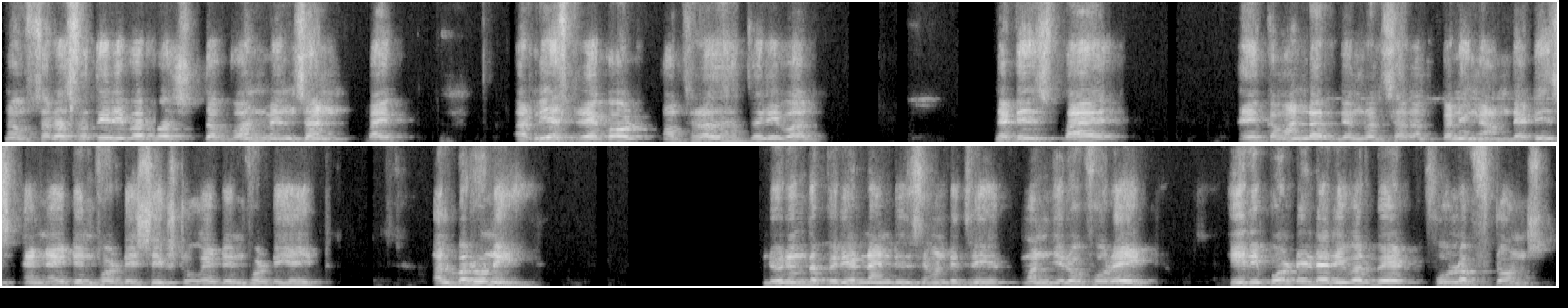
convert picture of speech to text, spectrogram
Now, Saraswati River was the one mentioned by earliest record of Saraswati River, that is by a Commander General Sir Cunningham, that is in 1846 to 1848. Al-Biruni, during the period 1973-1048, he reported a riverbed full of stones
